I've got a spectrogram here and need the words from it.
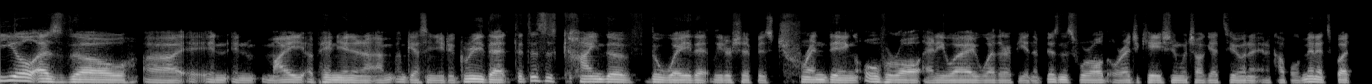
feel as though, uh, in in my opinion, and I'm, I'm, guessing you'd agree that that this is kind of the way that leadership is trending overall, anyway, whether it be in the business world or education, which I'll get to in a, in a couple of minutes. But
